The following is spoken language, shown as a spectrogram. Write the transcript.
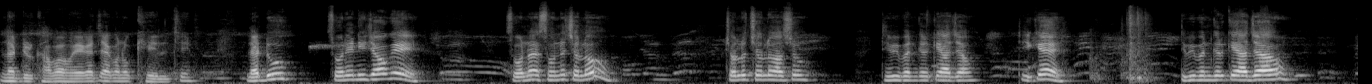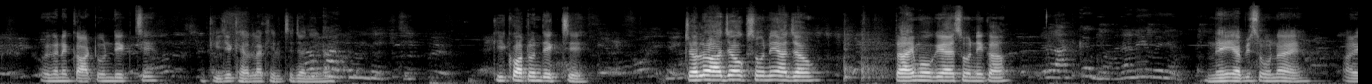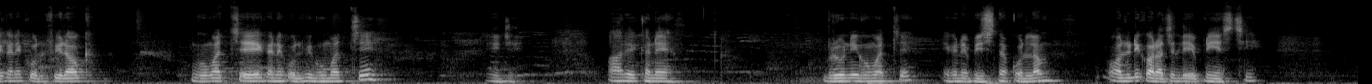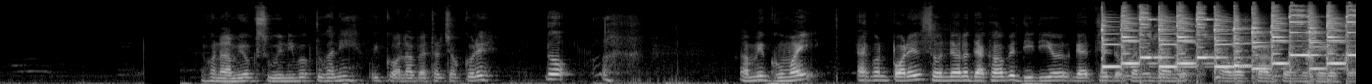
লাড্ডুর খাওয়া হয়ে গেছে, এখন ও খেলছে। লাড্ডু শোনেনি যাওগে? सोना सोने चलो चलो चलो आशो टीवी बंद करके आ जाओ ठीक है टीवी बंद करके आ যাও ওখানে কার্টুন দেখছে কি যে খেলা খেলছে জানি না কি কার্টুন দেখছে চলো आ जाओ सोने आ जाओ टाइम हो गया है सोने का नहीं अभी सोना है আর এখানে কুলফি রক ঘুমাচ্ছে এখানে কুলফি ঘুমাচ্ছে এই যে আর এখানে ব্রুনি ঘুমাচ্ছে, এখানে বিছনা করলাম। অলরেডি করা লেপ নিয়ে এসেছি। এখন আমিও শুয়ে নিব একটুখানি, ওই গলা ব্যথার চক্করে। তো, আমি ঘুমাই, এখন পরে সন্ধ্যেবেলা দেখা হবে, দিদিও গেছে দোকানে, জানে, আবার কার ফোন এসে গেছে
